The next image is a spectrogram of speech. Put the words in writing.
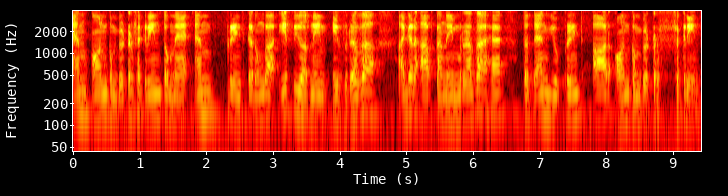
M on computer screen तो मैं एम प्रिंट करूँगा. If your name is Raza अगर आपका नेम रजा है तो then you print R on computer screen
